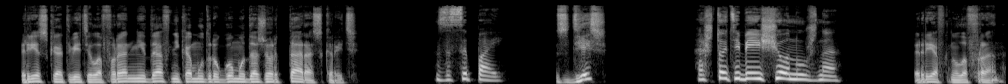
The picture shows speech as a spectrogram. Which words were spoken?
— резко ответила Фран, не дав никому другому даже рта раскрыть. «Засыпай». «Здесь?» «А что тебе еще нужно?» — рявкнула Фран.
